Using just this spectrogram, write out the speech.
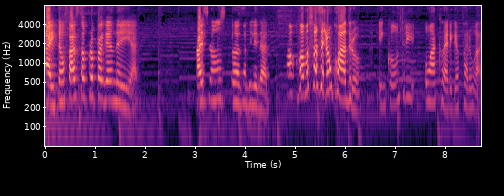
Ah, então faça sua propaganda aí, Yara. Quais são as suas habilidades? Vamos fazer um quadro. Encontre uma clériga para o ar.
